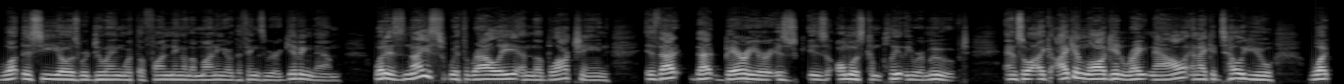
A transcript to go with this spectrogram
what the CEOs were doing with the funding or the money or the things we were giving them. What is nice with Rally and the blockchain is that that barrier is is almost completely removed. And so I, I can log in right now and I could tell you what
